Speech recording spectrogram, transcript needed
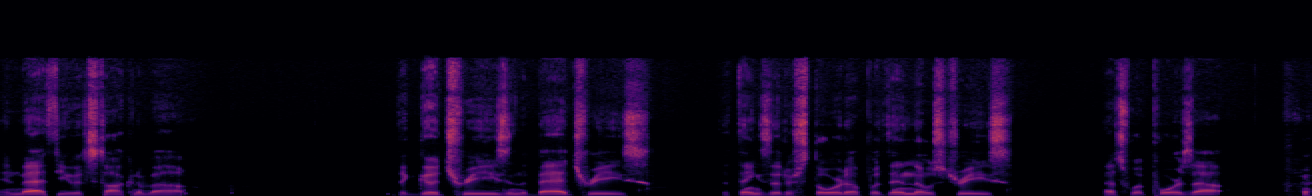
in Matthew it's talking about the good trees and the bad trees, the things that are stored up within those trees. That's what pours out.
